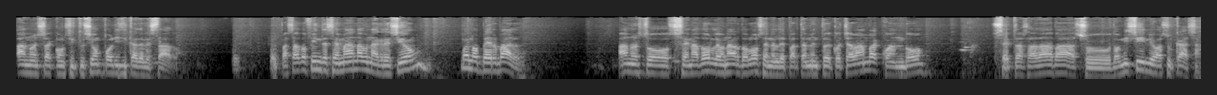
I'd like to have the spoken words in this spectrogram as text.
a nuestra constitución política del Estado. El pasado fin de semana una agresión, bueno, verbal, a nuestro senador Leonardo Loza en el departamento de Cochabamba cuando se trasladaba a su domicilio, a su casa.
